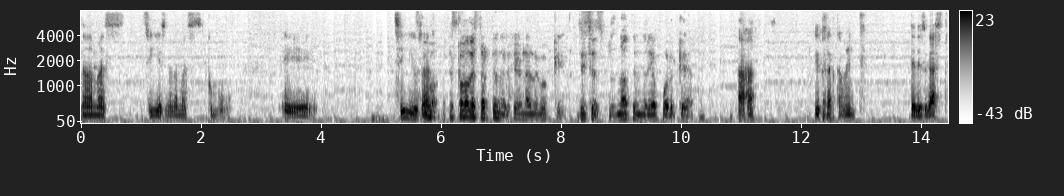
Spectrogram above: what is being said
nada más, sí, es nada más como... Eh, sí, o sea... es como gastar tu energía en algo que dices, pues no tendría por qué. Ajá, exactamente. Te desgasta.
